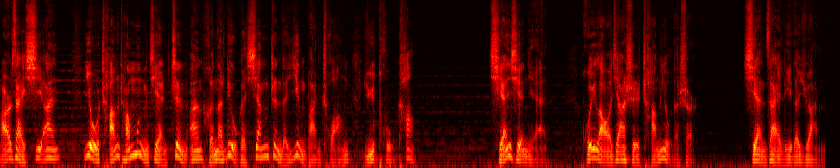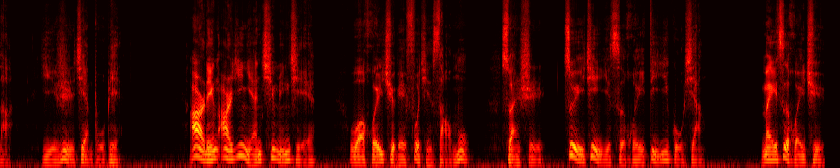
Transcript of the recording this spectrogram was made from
而在西安，又常常梦见镇安和那六个乡镇的硬板床与土炕。前些年，回老家是常有的事儿，现在离得远了，已日渐不便。二零二一年清明节。我回去给父亲扫墓，算是最近一次回第一故乡。每次回去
